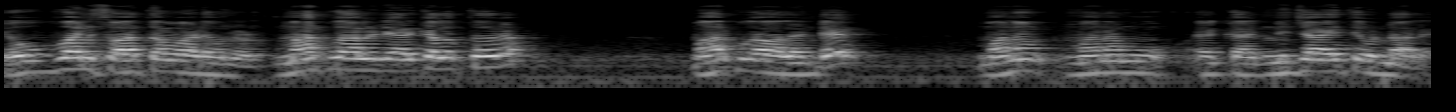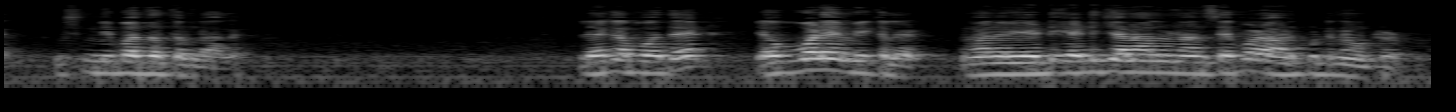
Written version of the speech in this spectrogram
ఎవ్వని స్వార్థం వాడే ఉన్నాడు. మార్పు కావాలంటే ఎక్కడికి వస్తుందిరా? మార్పు కావాలంటే మనం మనము యొక్క నిజాయితీ ఉండాలి. నిబద్ధత ఉండాలి. లేకపోతే ఎవ్వడే మీకలేడు మనం ఎడ్డి ఎడ్డి జనాలు ఉన్నంతసేపు ఆడుకుంటూనే ఉంటాడు.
